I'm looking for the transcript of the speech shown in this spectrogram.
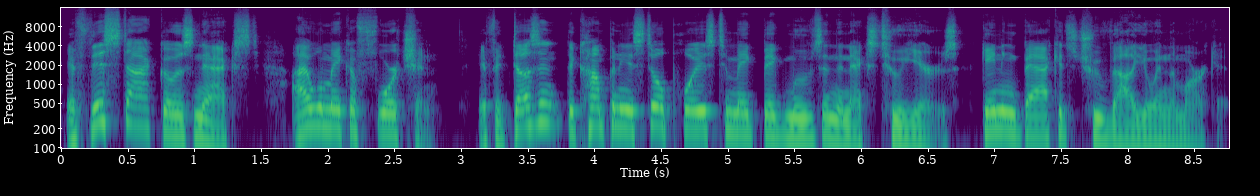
If this stock goes next, I will make a fortune. If it doesn't, the company is still poised to make big moves in the next two years, gaining back its true value in the market.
